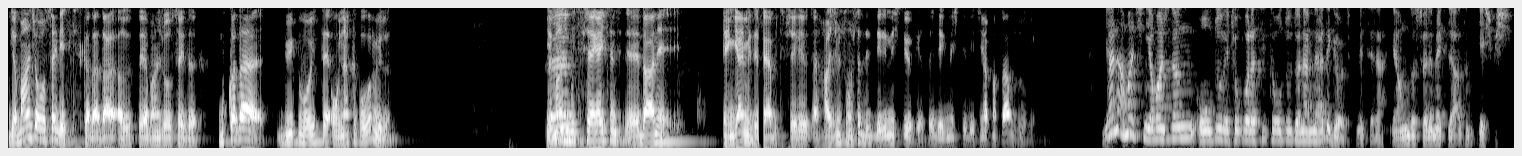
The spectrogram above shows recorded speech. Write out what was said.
yabancı olsaydı eskisi kadar daha ağırlıkta yabancı olsaydı bu kadar büyük bir boyutta oynaklık olur muydu? Yabancı ee, bu tip şeyler için e, daha ne engel midir? Veya bu tip şeyler yani hacmi sonuçta derinleştiriyor piyasayı. Derinleştirdiği için yapmak daha mı zor oluyor? Yani ama için yabancıların olduğu ve çok volatilite olduğu dönemlerde gördük mesela. Yani onu da söylemek lazım. Geçmiş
